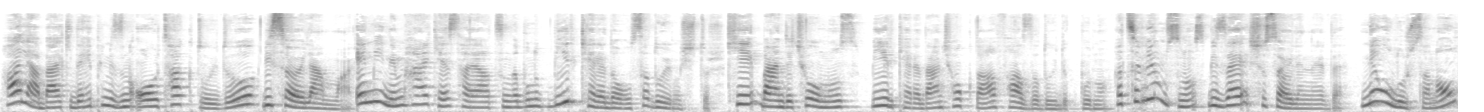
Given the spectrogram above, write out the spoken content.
hala belki de hepimizin ortak duyduğu bir söylem var. Eminim herkes hayatında bunu bir kere de olsa duymuştur. Ki bence çoğumuz bir kereden çok daha fazla duyduk bunu. Hatırlıyor musunuz? Bize şu söylenirdi. Ne olursan ol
